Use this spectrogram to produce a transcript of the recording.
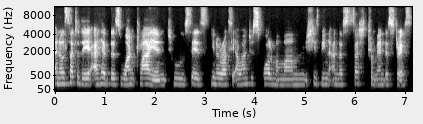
I know Saturday I have this one client who says, you know, Roxy, I want to spoil my mom. She's been under such tremendous stress.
